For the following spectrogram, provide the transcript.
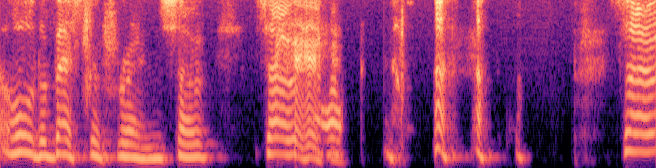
all the best of friends. So, so, uh, so,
